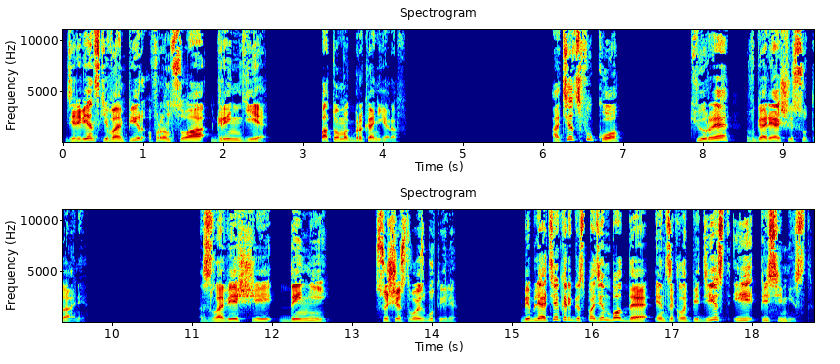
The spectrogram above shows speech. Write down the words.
Деревенский вампир Франсуа Гринье, потомок браконьеров. Отец Фуко, кюре в горящей сутане. Зловещий Дени, существо из бутыли. Библиотекарь господин Боде, энциклопедист и пессимист.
